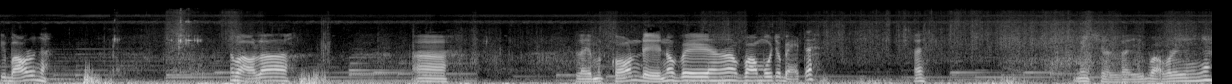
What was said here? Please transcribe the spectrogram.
Cái báo đó nhỉ. Nó bảo là à, lấy một con để nó về nó vào mua cho bé đấy mình sẽ lấy bỏ vào đây nhé,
